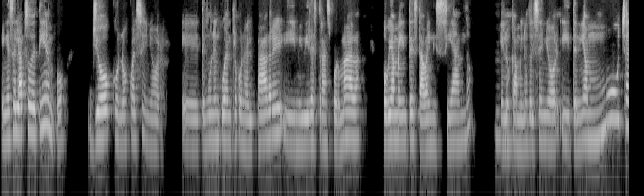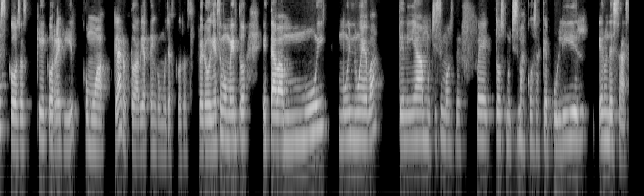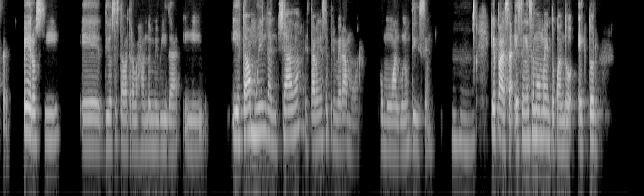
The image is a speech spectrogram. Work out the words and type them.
en ese lapso de tiempo yo conozco al Señor, eh, tengo un encuentro con el Padre y mi vida es transformada obviamente estaba iniciando en los caminos del Señor y tenía muchas cosas que corregir, como, claro, todavía tengo muchas cosas, pero en ese momento estaba muy, muy nueva tenía muchísimos defectos, muchísimas cosas que pulir, era un desastre, pero sí eh, Dios estaba trabajando en mi vida y, y, estaba muy enganchada, estaba en ese primer amor, como algunos dicen. ¿Qué pasa? Es en ese momento cuando Héctor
